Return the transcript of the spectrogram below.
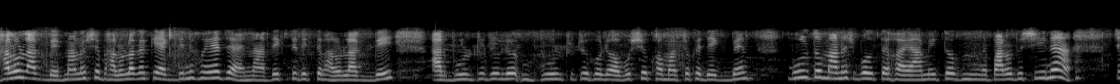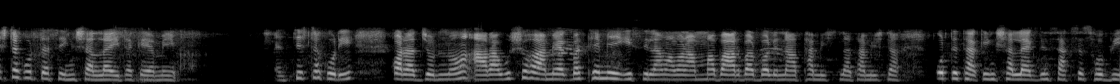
ভালো লাগবে। মানুষের ভালো লাগা কি একদিনে হয়ে যায়? না, দেখতে দেখতে ভালো লাগবেই আর ভুল টুটি ভুল টুটি হলে অবশ্যই ক্ষমার চোখে দেখবেন। ভুল তো মানুষ বলতে হয়। আমি তো পারদর্শী না। চেষ্টা করতেছি ইনশাল্লাহ এটাকে আমি চেষ্টা করি করার জন্য। আর অবশ্য আমি একবার থেমে গেছিলাম। আমার আম্মা বারবার বলে, না, থামিস না থামিস না, করতে থাক, ইনশাল্লাহ একদিন সাকসেস হবি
